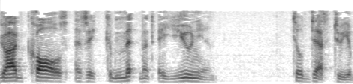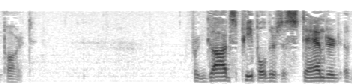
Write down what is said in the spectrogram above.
God calls as a commitment, a union, till death do you part for God's people, there's a standard of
